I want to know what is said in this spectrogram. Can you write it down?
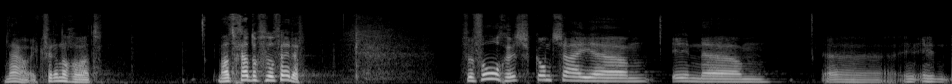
Nou, ik vind het nogal wat. Maar het gaat nog veel verder. Vervolgens komt zij uh, in, um, in,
